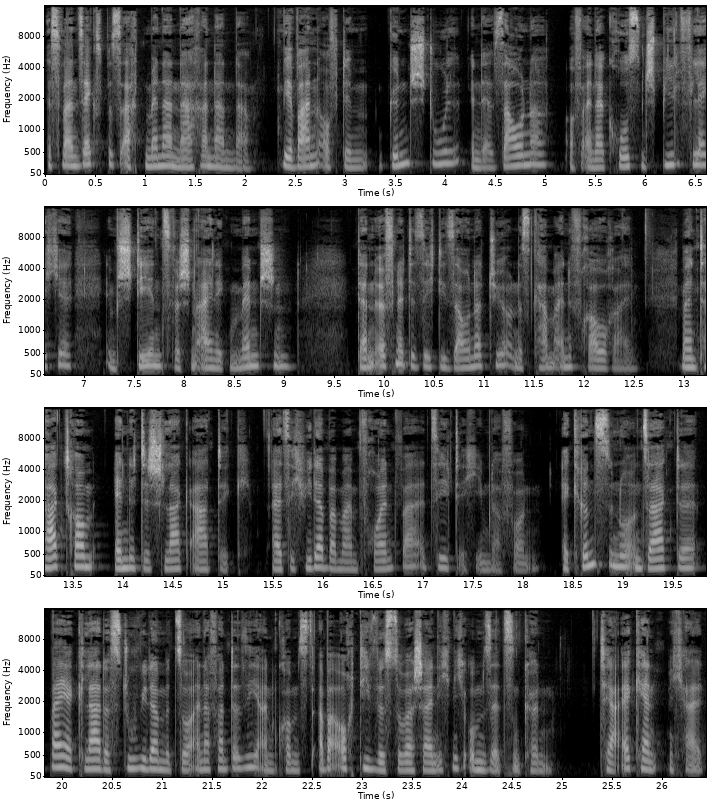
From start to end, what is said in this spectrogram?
Es waren sechs bis acht Männer nacheinander. Wir waren auf dem Günststuhl, in der Sauna, auf einer großen Spielfläche, im Stehen zwischen einigen Menschen. Dann öffnete sich die Saunatür und es kam eine Frau rein. Mein Tagtraum endete schlagartig. Als ich wieder bei meinem Freund war, erzählte ich ihm davon. Er grinste nur und sagte, war ja klar, dass du wieder mit so einer Fantasie ankommst, aber auch die wirst du wahrscheinlich nicht umsetzen können. Tja, er kennt mich halt.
